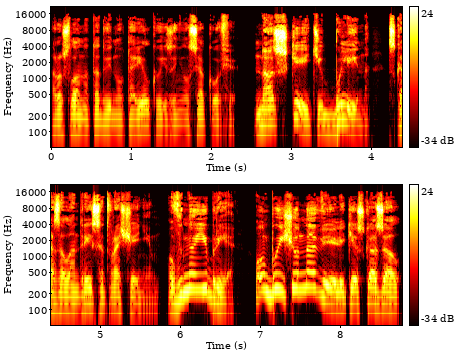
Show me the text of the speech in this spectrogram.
Руслан отодвинул тарелку и занялся кофе. «На скейте, блин!» — сказал Андрей с отвращением. «В ноябре! Он бы еще на велике сказал!»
